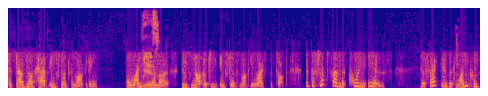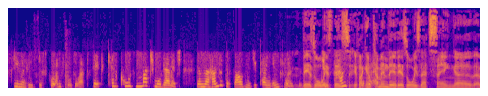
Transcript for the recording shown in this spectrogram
that does not have influencer marketing or one Yes. CMO who's not looking at influence marketing right at the top. But the flip side of the coin is the fact is that one consumer who's disgruntled or upset can cause much more damage than the hundreds of thousands you're paying influencers. There's always this, if I can come in there, there's always that saying, uh, uh,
